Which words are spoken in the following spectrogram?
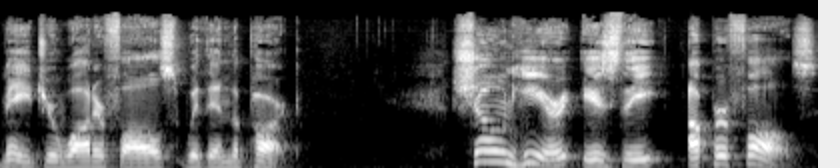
major waterfalls within the park. Shown here is the Upper Falls,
